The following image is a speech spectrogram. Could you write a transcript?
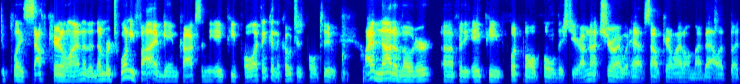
to play South Carolina, the number 25 Gamecocks in the AP poll, I think in the coaches poll too. I am not a voter uh, for the AP football poll this year. I'm not sure I would have South Carolina on my ballot, but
